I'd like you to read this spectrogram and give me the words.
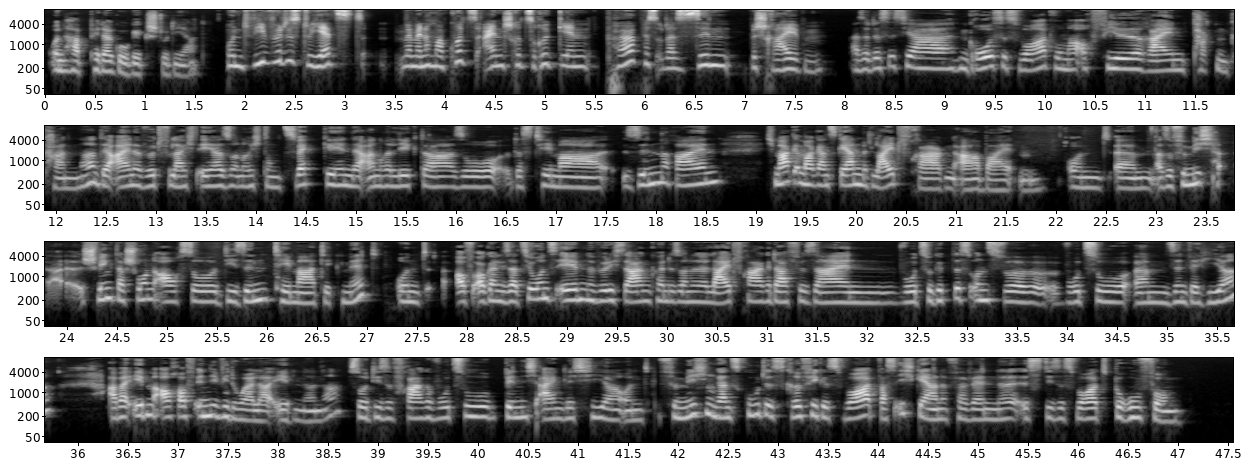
und habe Pädagogik studiert. Und wie würdest du jetzt, wenn wir noch mal kurz einen Schritt zurückgehen, Purpose oder Sinn beschreiben? Also das ist ja ein großes Wort, wo man auch viel reinpacken kann. Ne? Der eine wird vielleicht eher so in Richtung Zweck gehen, der andere legt da so das Thema Sinn rein. Ich mag immer ganz gern mit Leitfragen arbeiten. Und ähm, also für mich äh, schwingt da schon auch so die Sinnthematik mit. Und auf Organisationsebene würde ich sagen, könnte so eine Leitfrage dafür sein, wozu gibt es uns, wozu ähm, sind wir hier? Aber eben auch auf individueller Ebene. Ne? So diese Frage, wozu bin ich eigentlich hier? Und für mich ein ganz gutes, griffiges Wort, was ich gerne verwende, ist dieses Wort Berufung.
